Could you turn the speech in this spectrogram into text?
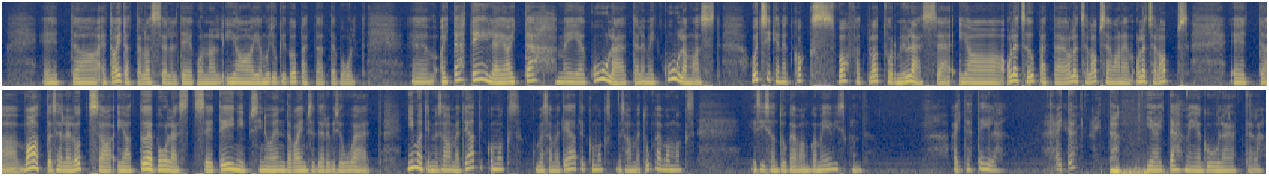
et, et aidata last sellel teekonnal ja, ja muidugi ka õpetajate poolt aitäh teile ja aitäh meie kuulajatele meid kuulamast, otsige need kaks vahvat platvormi üles ja oled sa õpetaja, oled sa lapsevanem, oled sa laps, et äh, vaata sellele otsa ja tõepoolest, see teenib sinu enda vaimse tervise huve, et niimoodi me saame teadlikumaks, kui me saame teadlikumaks, me saame tugevamaks ja siis on tugevam ka meie ühiskond. aitäh teile! aitäh! aitäh! ja aitäh meie kuulajatele!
